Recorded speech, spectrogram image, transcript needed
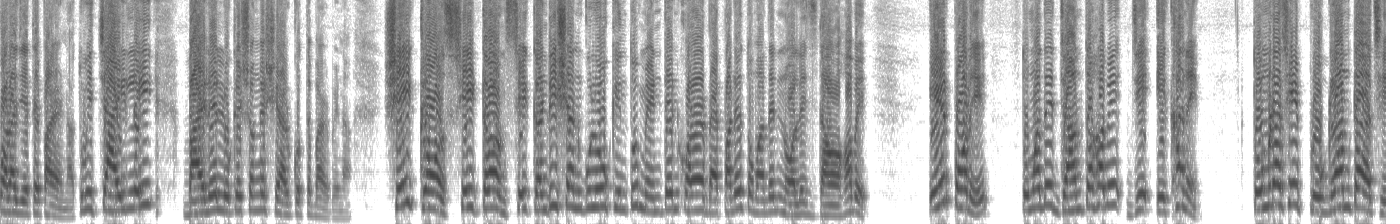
করা যেতে পারে না। তুমি চাইলেই বাইরের লোকের সঙ্গে শেয়ার করতে পারবে না। সেই ক্লজ সেই টার্মস সেই কন্ডিশনগুলোও কিন্তু মেনটেন করার ব্যাপারে তোমাদের নলেজ দেওয়া হবে। এরপরে তোমাদের জানতে হবে যে এখানে তোমরা সেই প্রোগ্রামটা আছে,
